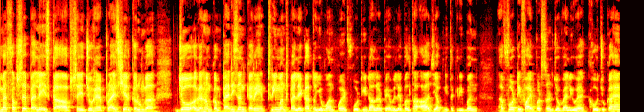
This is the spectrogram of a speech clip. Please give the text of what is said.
मैं सबसे पहले इसका आपसे जो है प्राइस शेयर करूँगा, जो अगर हम कंपैरिजन करें थ्री मंथ पहले का तो ये वन पॉइंट फोर्टी डॉलर पे अवेलेबल था। आज ये अपनी तकरीबन फोर्टी फाइव परसेंट जो वैल्यू है, खो चुका है।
